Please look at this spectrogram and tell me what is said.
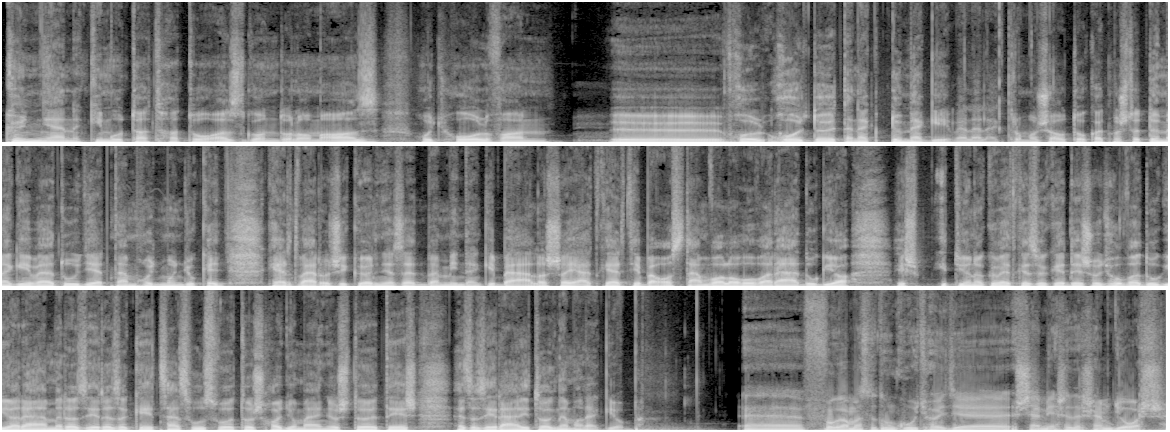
könnyen kimutatható azt gondolom az, hogy hol van ö, hol, hol töltenek tömegével elektromos autókat. Most a tömegével úgy értem, hogy mondjuk egy kertvárosi környezetben mindenki beáll a saját kertjébe, aztán valahova rádugja, és itt jön a következő kérdés, hogy hova dugja rá, mert azért ez a 220 voltos hagyományos töltés, ez azért állítólag nem a legjobb. Fogalmazhatunk úgy, hogy semmi esetre sem gyors.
